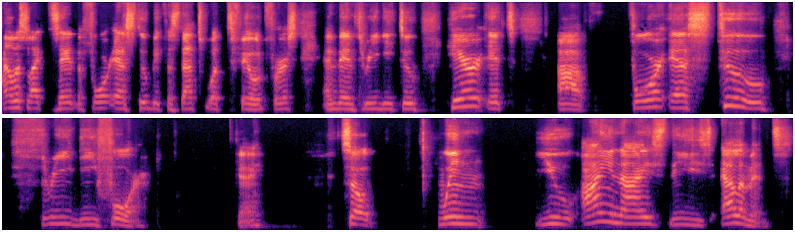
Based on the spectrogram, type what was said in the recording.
I always like to say the 4S2 because that's what's filled first, and then 3D2. Here it's uh, 4S2, 3D4. Okay. So when you ionize these elements,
